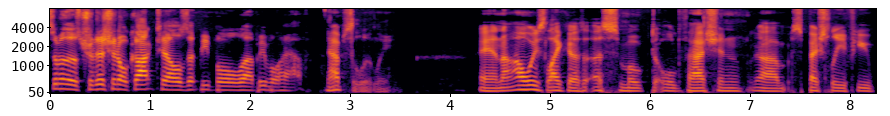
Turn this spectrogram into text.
some of those traditional cocktails that people people have. Absolutely. And I always like a, a smoked old fashioned, um, especially if you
